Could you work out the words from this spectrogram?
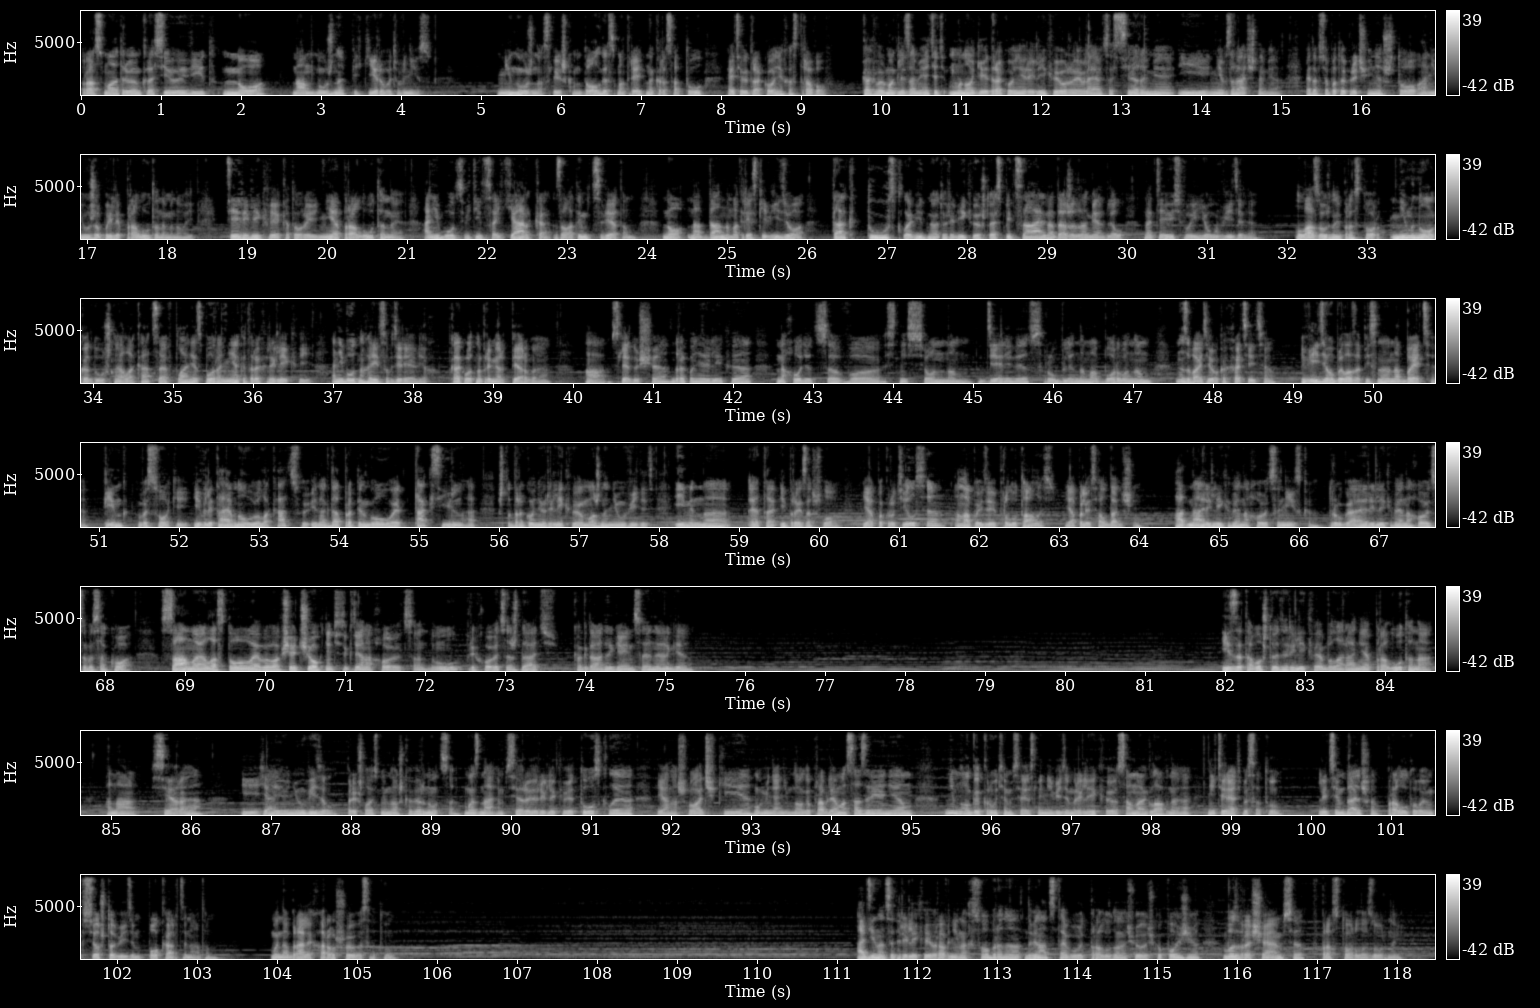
рассматриваем красивый вид, но нам нужно пикировать вниз. Не нужно слишком долго смотреть на красоту этих драконьих островов. Как вы могли заметить, многие драконьи реликвии уже являются серыми и невзрачными. Это все по той причине, что они уже были пролутаны мной. Те реликвии, которые не пролутаны, они будут светиться ярко золотым цветом, но на данном отрезке видео так тускло видно эту реликвию, что я специально даже замедлил. Надеюсь, вы ее увидели. Лазурный простор. Немного душная локация в плане сбора некоторых реликвий. Они будут находиться в деревьях, как вот, например, первая. А следующая драконья реликвия находится в снесенном дереве, срубленном, оборванном, называйте его как хотите. Видео было записано на бете, пинг высокий, и влетая в новую локацию, иногда пропинговывает так сильно, что драконью реликвию можно не увидеть. Именно это и произошло. Я покрутился, она по идее пролуталась, я полетел дальше. Одна реликвия находится низко, другая реликвия находится высоко. Самая ластовая вы вообще чокнетесь, где находится. Ну, приходится ждать, когда отрегенится энергия. Из-за того, что эта реликвия была ранее пролутана, она серая, и я ее не увидел, пришлось немножко вернуться. Мы знаем, серые реликвии тусклые, я ношу очки, у меня немного проблема со зрением, немного крутимся, если не видим реликвию, самое главное не терять высоту. Летим дальше, пролутываем все, что видим по координатам. Мы набрали хорошую высоту. Одиннадцать реликвий в равнинах собрано, двенадцатая будет пролутана чуточку позже, возвращаемся в простор лазурный.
